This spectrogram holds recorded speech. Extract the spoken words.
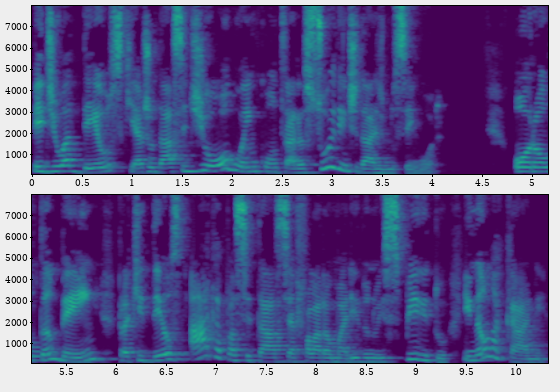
Pediu a Deus que ajudasse Diogo a encontrar a sua identidade no Senhor. Orou também para que Deus a capacitasse a falar ao marido no espírito e não na carne,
